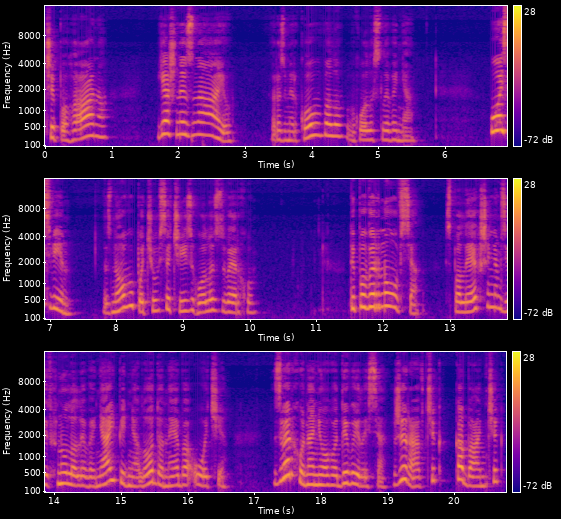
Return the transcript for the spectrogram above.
чи погано? Я ж не знаю, розмірковувало вголос левеня. Ось він. Знову почувся чийсь голос зверху. Ти повернувся, з полегшенням зітхнуло левеня і підняло до неба очі. Зверху на нього дивилися жирафчик, кабанчик,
